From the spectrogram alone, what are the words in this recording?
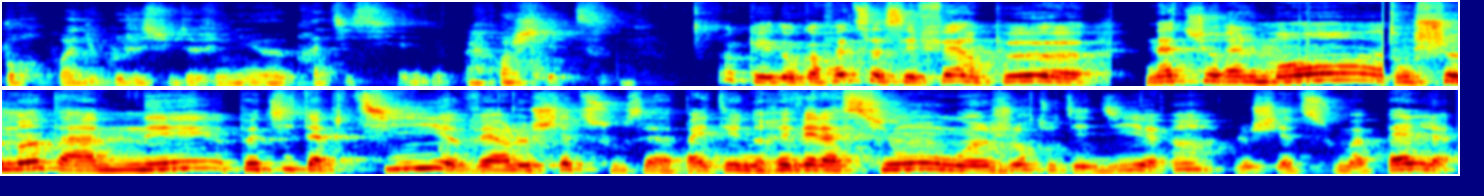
pourquoi du coup je suis devenue euh, praticienne en shiatsu. Ok, donc en fait ça s'est fait un peu naturellement. Ton chemin t'a amené petit à petit vers le shiatsu. Ça n'a pas été une révélation où un jour tu t'es dit oh, le shiatsu m'appelle.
